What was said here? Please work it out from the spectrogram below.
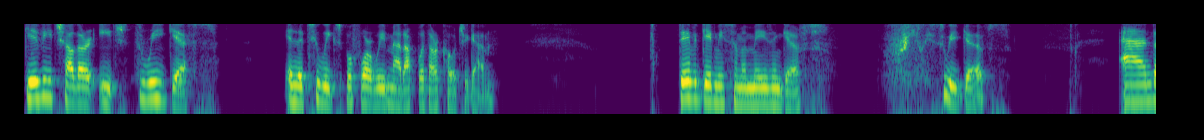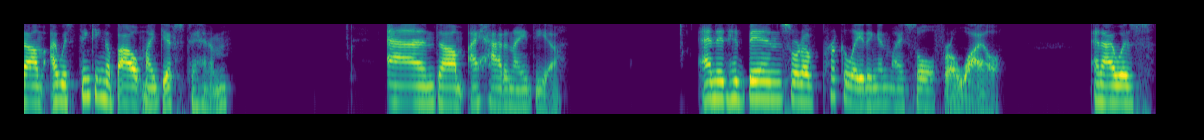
give each other each three gifts in the two weeks before we met up with our coach again. David gave me some amazing gifts, really sweet gifts. And um, I was thinking about my gifts to him. And um, I had an idea. And it had been sort of percolating in my soul for a while. And I was,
